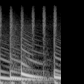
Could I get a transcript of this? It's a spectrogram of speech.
Thank you.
